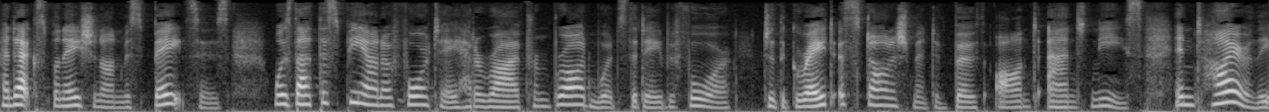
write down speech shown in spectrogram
and explanation on Miss Bates's, was that this pianoforte had arrived from Broadwood's the day before, to the great astonishment of both aunt and niece, entirely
